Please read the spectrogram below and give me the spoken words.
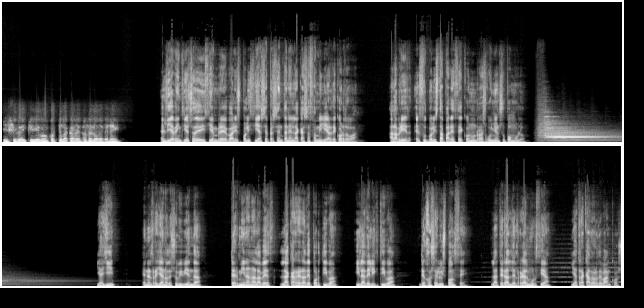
Y si veis que lleva un corte en la cara, entonces lo detenéis. El día 28 de diciembre, varios policías se presentan en la casa familiar de Córdoba. Al abrir, el futbolista aparece con un rasguño en su pómulo. Y allí, en el rellano de su vivienda, terminan a la vez la carrera deportiva y la delictiva de José Luis Ponce, lateral del Real Murcia y atracador de bancos.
